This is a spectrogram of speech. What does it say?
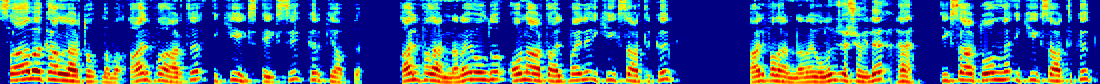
Sağa bakanlar toplamı alfa artı 2x eksi 40 yaptı. Alfalar nanay oldu. 10 artı alfa ile 2x artı 40. Alfalar nanay olunca şöyle. Heh, x artı 10 ile 2x artı 40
